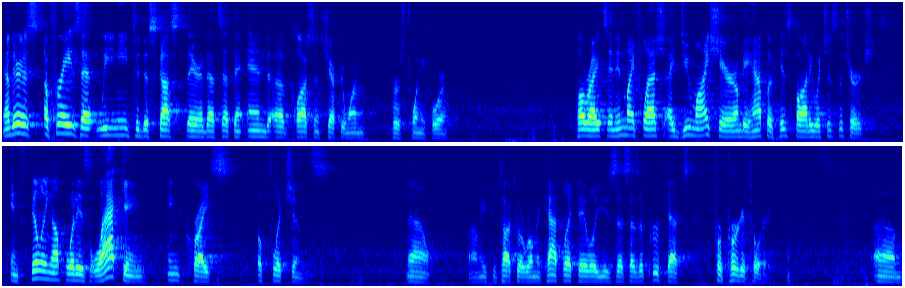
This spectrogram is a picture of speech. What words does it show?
Now, there's a phrase that we need to discuss there that's at the end of Colossians chapter 1, verse 24. Paul writes, And in my flesh I do my share on behalf of his body, which is the church, in filling up what is lacking in Christ's afflictions. Now, um, if you talk to a Roman Catholic, they will use this as a proof text for purgatory. Um,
